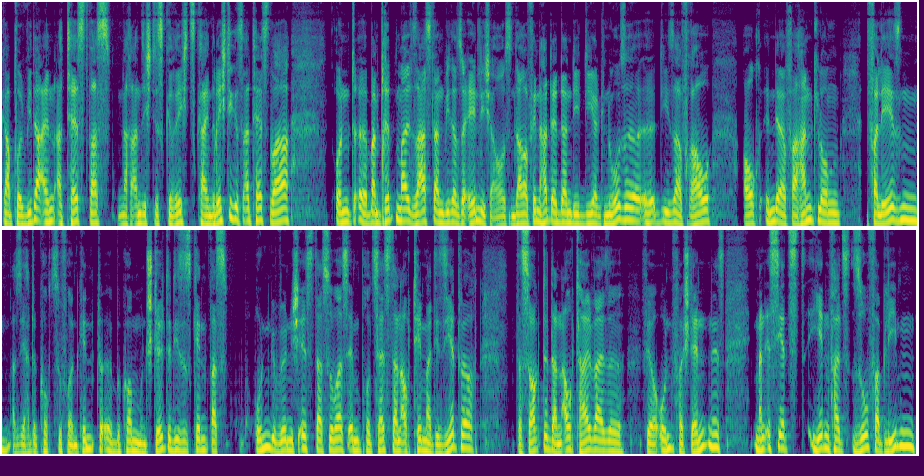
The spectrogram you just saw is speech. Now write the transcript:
gab wohl wieder ein Attest, was nach Ansicht des Gerichts kein richtiges Attest war. Und äh, beim dritten Mal sah es dann wieder so ähnlich aus. Und daraufhin hat er dann die Diagnose äh, dieser Frau auch in der Verhandlung verlesen. Also sie hatte kurz zuvor ein Kind äh, bekommen und stillte dieses Kind, was ungewöhnlich ist, dass sowas im Prozess dann auch thematisiert wird. Das sorgte dann auch teilweise für Unverständnis. Man ist jetzt jedenfalls so verblieben,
